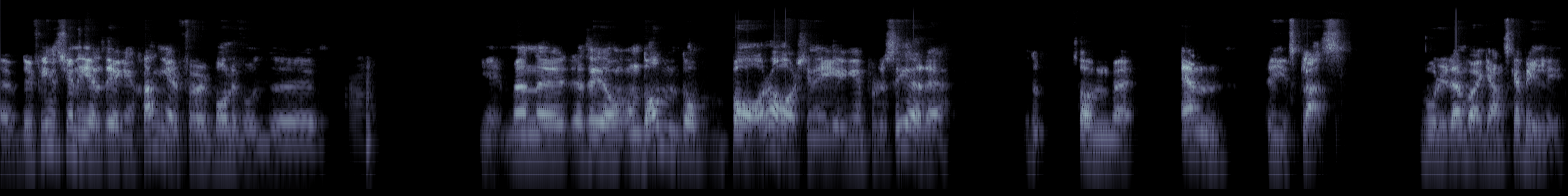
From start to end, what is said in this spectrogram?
Eh, det finns ju en hel egen genre för Bollywood. Eh, men eh, jag tänker, om, de då bara har sina egenproducerade som en prisklass borde den vara ganska billig.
